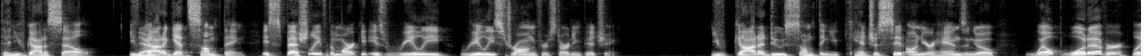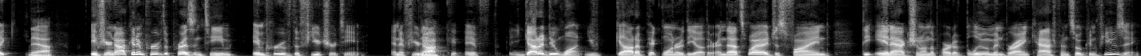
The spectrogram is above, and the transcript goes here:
then you've got to sell. You've Yeah. got to get something, especially if the market is really, really strong for starting pitching. You've got to do something. You can't just sit on your hands and go, "Welp, whatever." Like yeah, if you're not going to improve the present team, improve the future team. And if you're Yeah. not, if you got to do one, you've got to pick one or the other. And that's why I just find the inaction on the part of Bloom and Brian Cashman so confusing.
